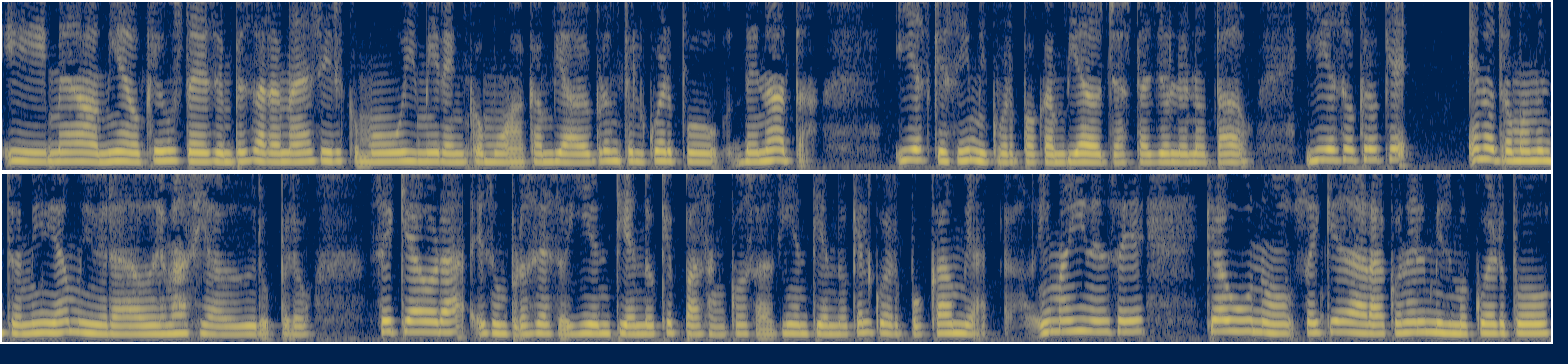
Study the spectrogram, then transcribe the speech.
y me daba miedo que ustedes empezaran a decir como, uy, miren cómo ha cambiado de pronto el cuerpo de Nata. Y es que sí, mi cuerpo ha cambiado, ya hasta yo lo he notado. Y eso creo que en otro momento de mi vida me hubiera dado demasiado duro, pero sé que ahora es un proceso y entiendo que pasan cosas y entiendo que el cuerpo cambia. Imagínense que uno se quedara con el mismo cuerpo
